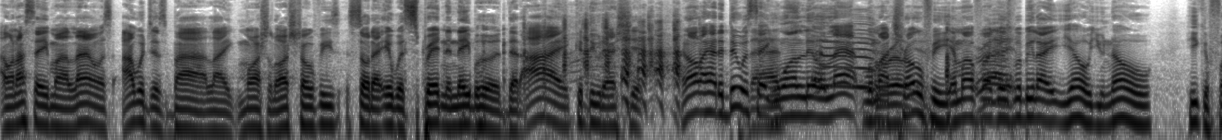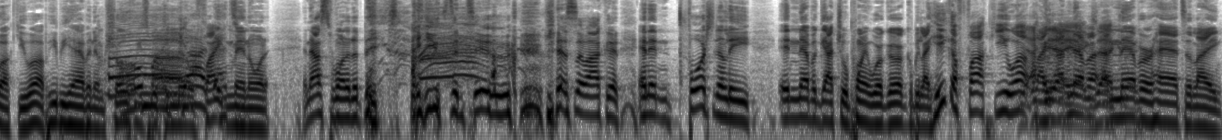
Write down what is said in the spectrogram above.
When I say my allowance, I would just buy like martial arts trophies so that it would spread in the neighborhood that I could do that shit. And all I had to do was take one little lap with my brilliant. trophy, and motherfuckers Right. would be like, "Yo, you know, he could fuck you up. He be having them trophies with the little God, fight men on it. And that's one of the things I used to do just so I could. And then fortunately, it never got to a point where a girl could be like, he could fuck you up. Yeah, like yeah, I yeah, never, exactly. I never had to like.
